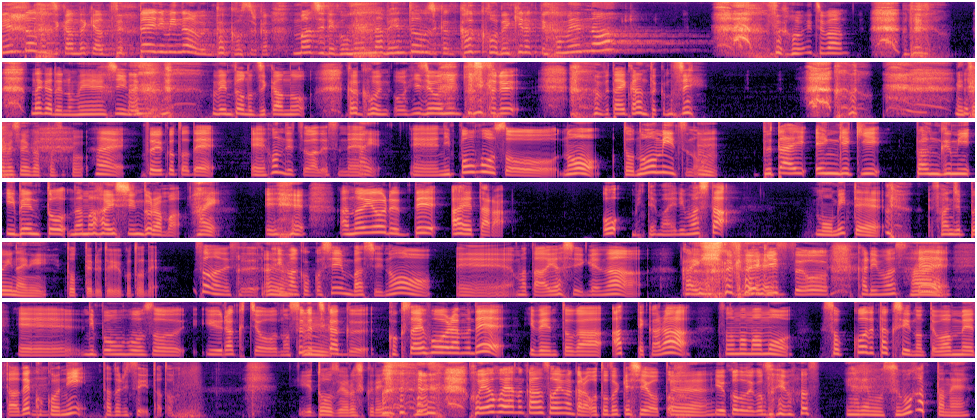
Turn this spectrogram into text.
弁当の時間だけは絶対にみんなの分確保するから。マジでごめんな。弁当の時間確保できなくてごめんな。そこ一番私の中での名シーンです 弁当の時間の確保を非常に気にする舞台監督のシーン。めちゃめちゃ良かったそこ。はい。ということで、えー本日はですね、はい。えー日本放送のとノーミーツのうん。舞台演劇番組イベント生配信ドラマ。はい「えーあの夜で会えたら」を見てまいりました。もう見て 30分以内に撮ってるということで。そうなんです、うん。今ここ新橋の、えーまた怪しげな会議室で。会議室を借りまして、はい。えー日本放送有楽町のすぐ近く、国際フォーラムでイベントがあってからそのままもう速攻でタクシーに乗ってワンメーターでここにたどり着いたと、どうぞよろしくです、ほやほやの感想を今からお届けしようとうん。いうことでございます、いやでもすごかったね。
